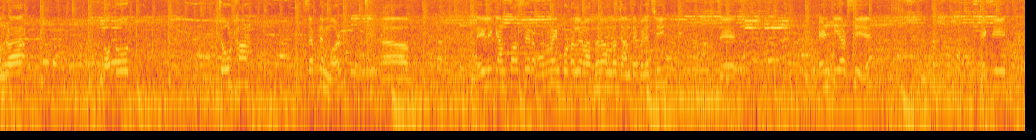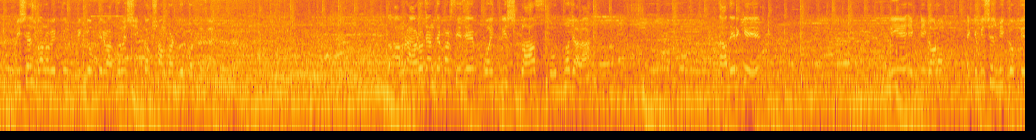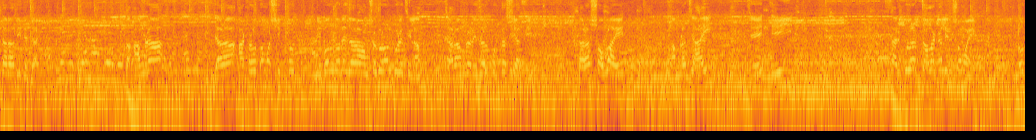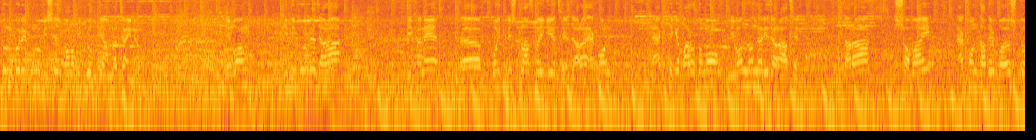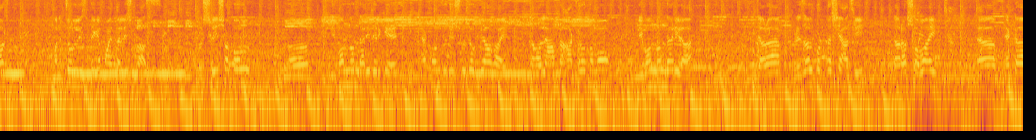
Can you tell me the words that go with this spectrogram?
আমরা গত চৌঠা সেপ্টেম্বর ডেইলি ক্যাম্পাসের অনলাইন পোর্টালের মাধ্যমে আমরা জানতে পেরেছি যে এনটিআরসিএ একটি বিশেষ গণবিজ্ঞ- বিজ্ঞপ্তির মাধ্যমে শিক্ষক সংকট দূর করতে চায়। তো আমরা আরও জানতে পারছি যে পঁয়ত্রিশ প্লাস ঊর্ধ্ব যারা, তাদেরকে নিয়ে একটি গণ একটি বিশেষ বিজ্ঞপ্তি তারা দিতে চায়। তো আমরা যারা আঠারোতম শিক্ষক নিবন্ধনে যারা অংশগ্রহণ করেছিলাম, যারা আমরা রেজাল্ট প্রত্যাশী আছি, তারা সবাই আমরা চাই যে এই সার্কুলার চলাকালীন সময়ে নতুন করে কোনো বিশেষ গণবিজ্ঞপ্তি আমরা চাই না। এবং ইতিপূর্বে যারা এখানে পঁয়ত্রিশ প্লাস হয়ে গিয়েছে, যারা এখন এক থেকে বারোতম নিবন্ধনধারী যারা আছেন, তারা সবাই এখন তাদের বয়স প্লাস মানে চল্লিশ থেকে পঁয়তাল্লিশ প্লাস তো সেই সকল নিবন্ধনধারীদেরকে এখন যদি সুযোগ দেওয়া হয়, তাহলে আমরা আঠারোতম নিবন্ধনধারীরা যারা রেজাল্ট প্রত্যাশী আছি, তারা সবাই একটা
